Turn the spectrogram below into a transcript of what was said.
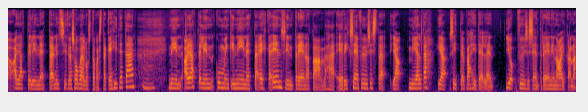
ajattelin, että nyt sitä sovellusta vasta kehitetään, mm. niin ajattelin kumminkin niin, että ehkä ensin treenataan vähän erikseen fyysistä ja mieltä ja sitten vähitellen jo fyysisen treenin aikana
